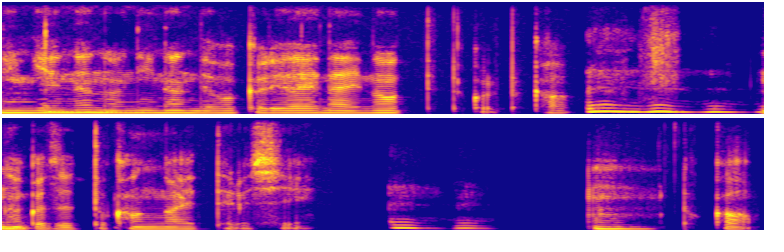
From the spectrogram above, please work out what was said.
人間なのになんで分かり合えないのってところとか、うんうんうんなんかずっと考えてるし、うんうん。うん、とか。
